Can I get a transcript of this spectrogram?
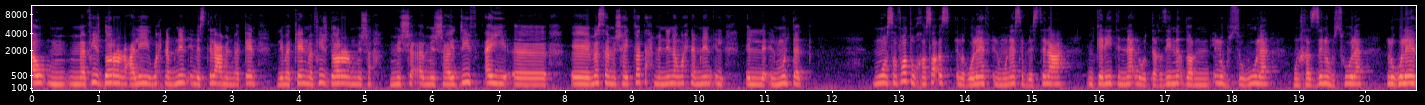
أو مفيش ضرر عليه وإحنا بننقل السلعة من مكان لمكان مفيش ضرر مش مش مش هيضيف أي آه، آه، مثلا مش هيتفتح مننا وإحنا بننقل ال- المنتج. مواصفات وخصائص الغلاف المناسب للسلعة إمكانية النقل والتخزين نقدر ننقله بسهولة ونخزنه بسهولة. الغلاف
